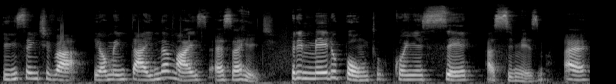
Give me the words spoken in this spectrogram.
e incentivar e aumentar ainda mais essa rede. Primeiro ponto, conhecer a si mesma. É,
